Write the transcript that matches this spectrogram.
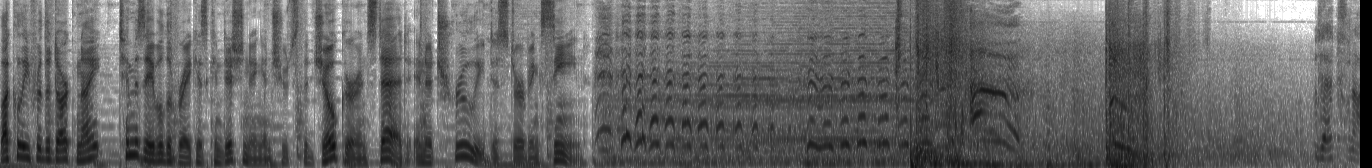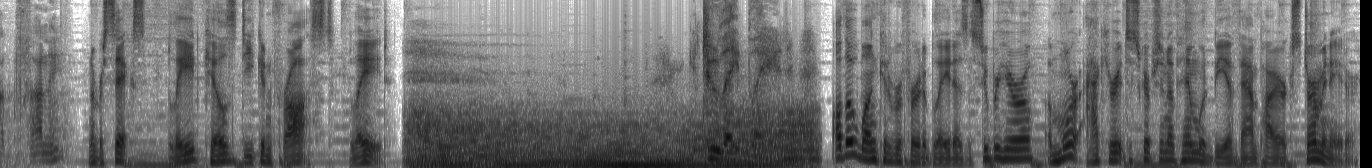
Luckily for the Dark Knight, Tim is able to break his conditioning and shoots the Joker instead in a truly disturbing scene. That's not funny. Number 6. Blade kills Deacon Frost. Blade. Too late, Blade. Although one could refer to Blade as a superhero, a more accurate description of him would be a vampire exterminator.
